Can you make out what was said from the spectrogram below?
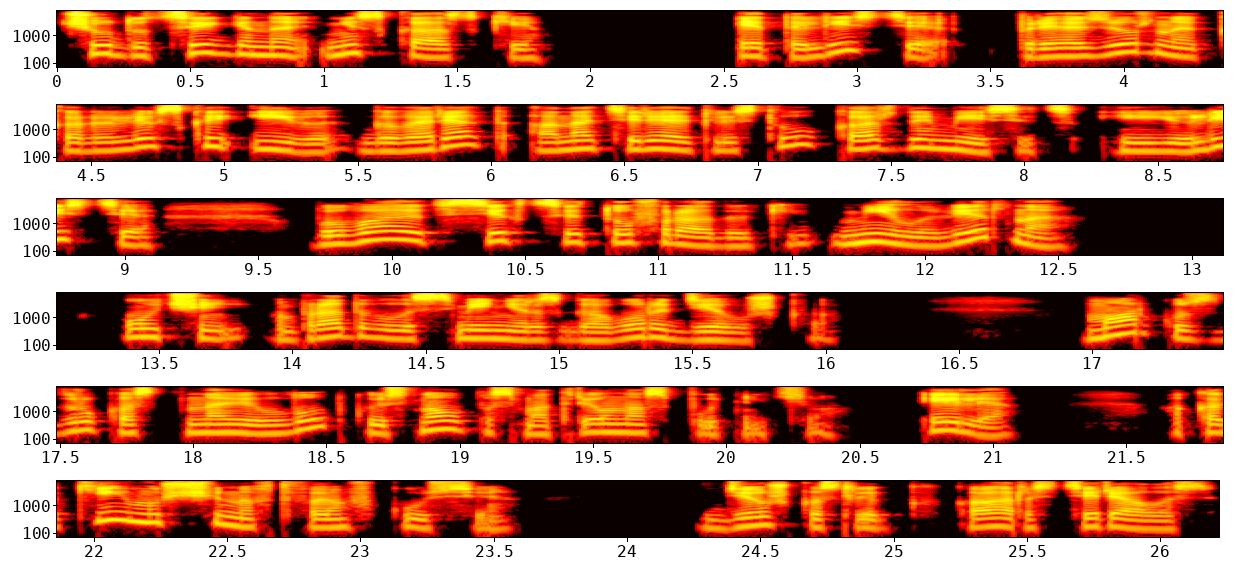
чудо Цегина не сказки. Это листья приозерной королевской ивы. Говорят, она теряет листву каждый месяц, и ее листья – Бывают всех цветов радуги. Мило, верно? Очень обрадовалась смене разговора девушка. Маркус вдруг остановил лодку и снова посмотрел на спутницу. «Эля, а какие мужчины в твоем вкусе?» Девушка слегка растерялась,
